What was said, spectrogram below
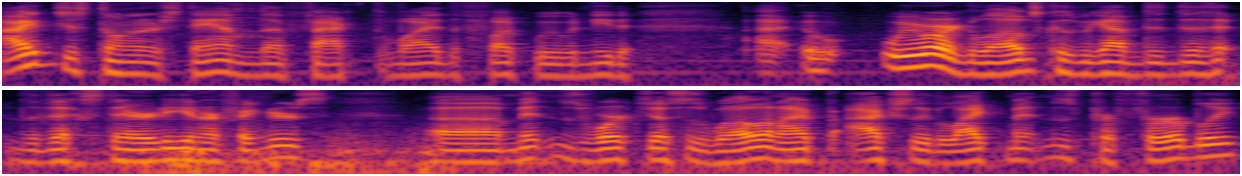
I just don't understand the fact why the fuck we would need it. I, we wear gloves because we have the, the, the, dexterity in our fingers. Uh, mittens work just as well, and I actually like mittens preferably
